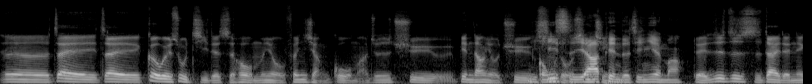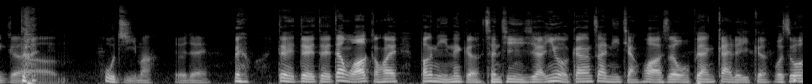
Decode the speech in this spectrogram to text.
呃，在在个位数级的时候，我们有分享过嘛，就是去便当有去吸食鸦片的经验吗？对，日治时代的那个户籍嘛，对不对？没有，对对对，但我要赶快帮你那个澄清一下，因为我刚刚在你讲话的时候，我不然盖了一个，我说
